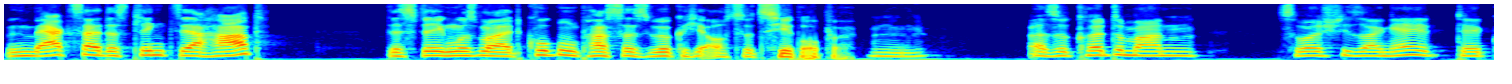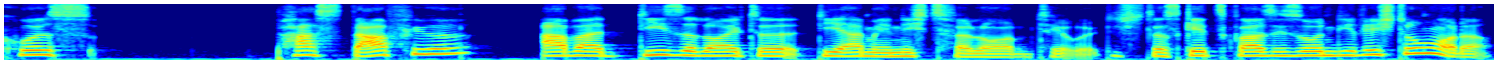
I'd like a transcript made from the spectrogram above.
Und du merkst halt, das klingt sehr hart, Deswegen muss man halt gucken, passt das wirklich auch zur Zielgruppe. Mhm. Also könnte man zum Beispiel sagen, hey, der Kurs passt dafür, aber diese Leute, die haben hier nichts verloren, theoretisch. Das geht quasi so in die Richtung, oder?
